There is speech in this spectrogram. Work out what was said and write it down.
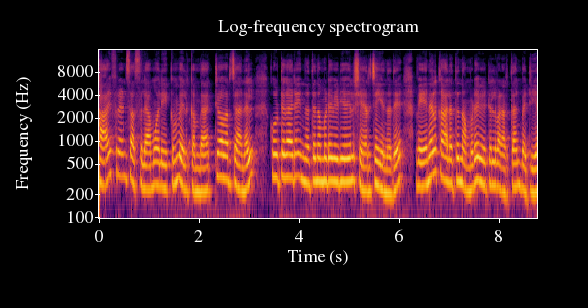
ഹായ് ഫ്രണ്ട്സ് അസ്സലാമു അലൈക്കും welcome back to our channel കൂട്ടുകാരെ ഇന്നത്തെ നമ്മുടെ വീഡിയോയിൽ ഷെയർ ചെയ്യുന്നത് വേനൽക്കാലത്ത് നമ്മുടെ വീട്ടിൽ വളർത്താൻ പറ്റിയ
